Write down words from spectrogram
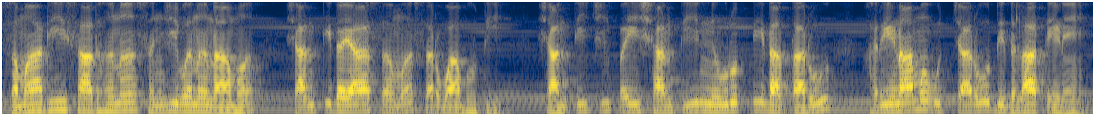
समाधी साधन संजीवन नाम शांतिदया सम सर्वाभूती शांतीची पै शांती निवृत्ती दातारू हरिनाम उच्चारू दिधला तेणे.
